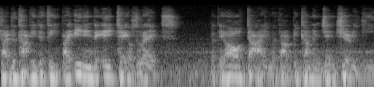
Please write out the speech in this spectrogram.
tried to copy defeat by eating the Eight Tails' legs, but they all died without becoming Jinchuriki.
